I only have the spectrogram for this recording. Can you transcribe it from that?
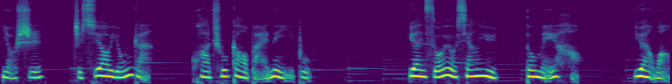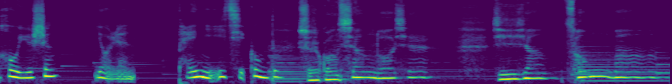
有时只需要勇敢跨出告白那一步。愿所有相遇都美好，愿往后余生有人陪你一起共度。时光像落叶一样匆忙，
